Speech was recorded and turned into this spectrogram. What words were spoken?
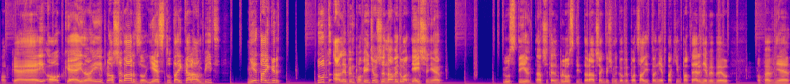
Okej, okej, no i proszę bardzo, jest tutaj karambit. Nie Tiger Tut, ale bym powiedział, że nawet ładniejszy, nie? Blue Steel. Znaczy ten Blue Steel to raczej jakbyśmy go wypłacali, to nie w takim paternie by był. To pewnie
